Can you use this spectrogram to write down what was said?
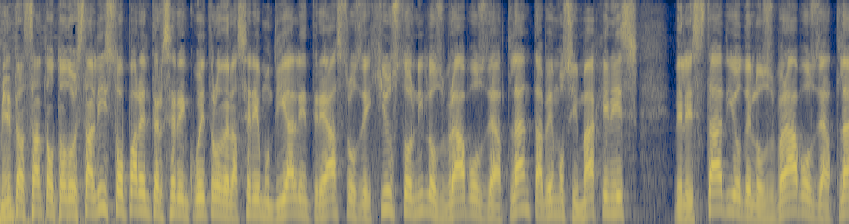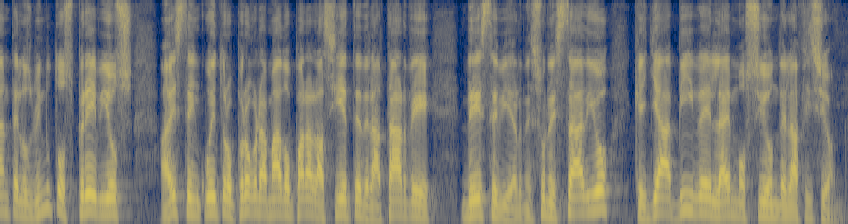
Mientras tanto, todo está listo para el tercer encuentro de la Serie Mundial entre Astros de Houston y los Bravos de Atlanta. Vemos imágenes del estadio de los Bravos de Atlanta en los minutos previos a este encuentro programado para las 7 de la tarde de este viernes. Un estadio que ya vive la emoción de la afición.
